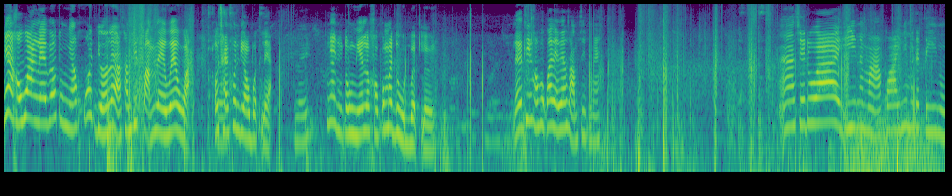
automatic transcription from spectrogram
เนี่ยเขาวางเลเวลตรงเนี้ยโคตรเยอะเลยอะทำที่ปั๊มเลเวลอะเขาใช้คนเดียวเบิดเลยอะไหนเนี่ยอยู่ตรงเนี้ยแล้วเขาก็มาดูดเบิดเลย แล้วที่เขาบอกว่าเลเวลสามสิบไงอ่าช่วยด้วย อีน่ะหมาควายนี่มันจะตีหนู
